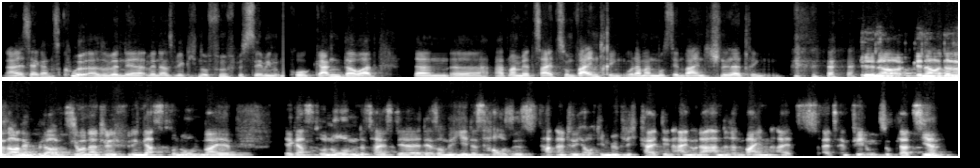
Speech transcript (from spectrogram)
Na, ist ja ganz cool. Also wenn, der, wenn das wirklich nur fünf bis zehn Minuten pro Gang dauert, dann äh, hat man mehr Zeit zum Wein trinken oder man muss den Wein schneller trinken. genau, genau. Das ist auch eine coole Option natürlich für den Gastronomen, weil der Gastronom, das heißt der, der Sommelier des Hauses, hat natürlich auch die Möglichkeit, den ein oder anderen Wein als, als Empfehlung zu platzieren.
